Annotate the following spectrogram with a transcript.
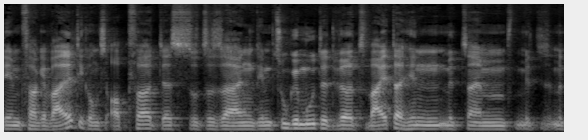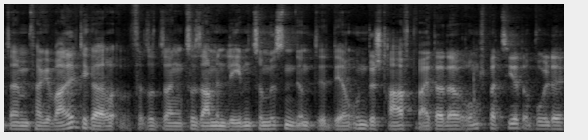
dem Vergewaltigungsopfer, das sozusagen dem zugemutet wird, weiterhin mit seinem, mit, mit seinem Vergewaltiger sozusagen zusammenleben zu müssen und der unbestraft weiter da rumspaziert, obwohl der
